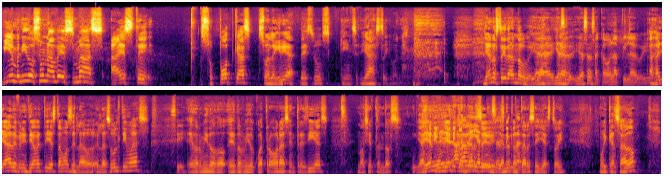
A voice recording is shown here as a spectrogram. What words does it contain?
Bienvenidos una vez más a este su podcast, su alegría de sus 15. Ya estoy, bueno. ya no estoy dando, güey. Ya, ya, Se, ya, Se, nos acabó la pila, güey. Ajá, ya definitivamente ya estamos en, la, en las últimas. Sí. He dormido, do, he dormido cuatro horas en tres días. No es cierto, en dos. Ya, ya ni, ya ni contarse, ya, ni, contarse, ya estoy muy cansado.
